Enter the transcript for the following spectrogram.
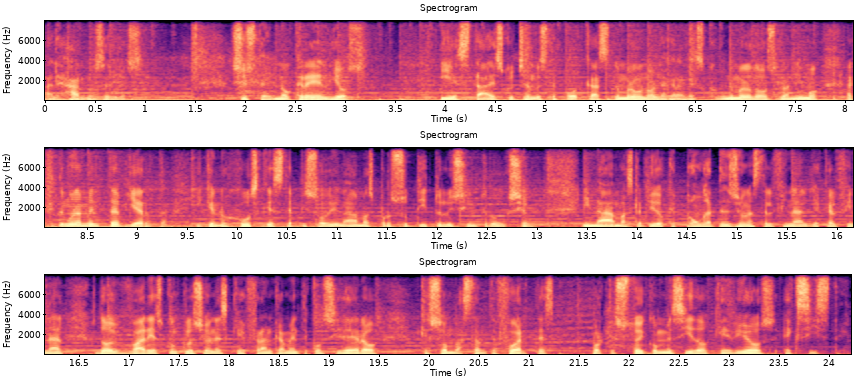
alejarnos de Dios. Si usted no cree en Dios, y está escuchando este podcast, número uno, le agradezco. Y número dos, lo animo a que tenga una mente abierta y que no juzgue este episodio nada más por su título y su introducción. Y nada más le pido que ponga atención hasta el final, ya que al final doy varias conclusiones que francamente considero que son bastante fuertes, porque estoy convencido que Dios existe.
